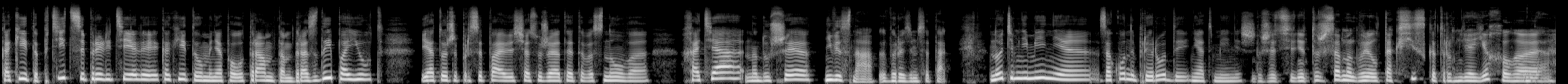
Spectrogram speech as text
Какие-то птицы прилетели, какие-то у меня по утрам там дрозды поют. Я тоже просыпаюсь сейчас уже от этого снова. Хотя на душе не весна, выразимся так. Но, тем не менее, законы природы не отменишь. Боже, сегодня то же самое говорил таксист, с которым я ехала, Да.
